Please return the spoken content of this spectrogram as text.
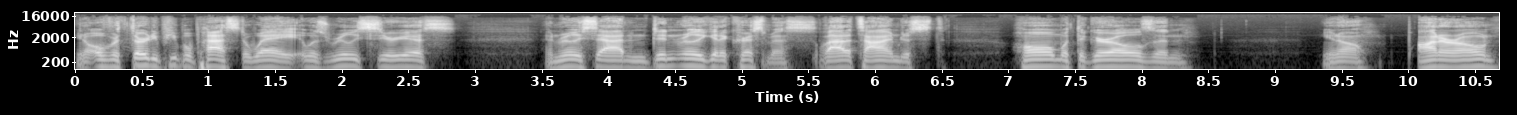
You know, over 30 people passed away. It was really serious and really sad and didn't really get a Christmas. A lot of time just home with the girls and, you know, on our own.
